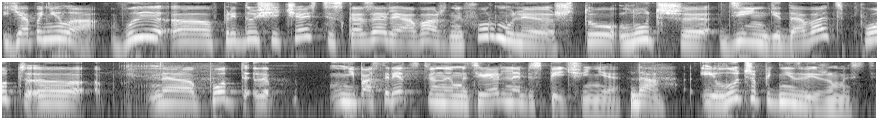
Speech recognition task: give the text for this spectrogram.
я поняла. Вы э, в предыдущей части сказали о важной формуле, что лучше деньги давать под, э, э под э, непосредственное материальное обеспечение. Да. И лучше под недвижимость.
